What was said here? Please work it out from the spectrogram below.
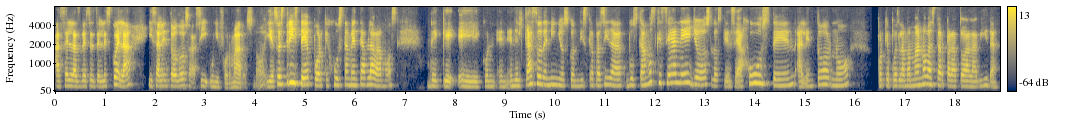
hacen las veces de la escuela y salen todos así uniformados, ¿no? Y eso es triste porque justamente hablábamos de que eh, en, en, el caso de niños con discapacidad, buscamos que sean ellos los que se ajusten al entorno, porque pues la mamá no va a estar para toda la vida.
